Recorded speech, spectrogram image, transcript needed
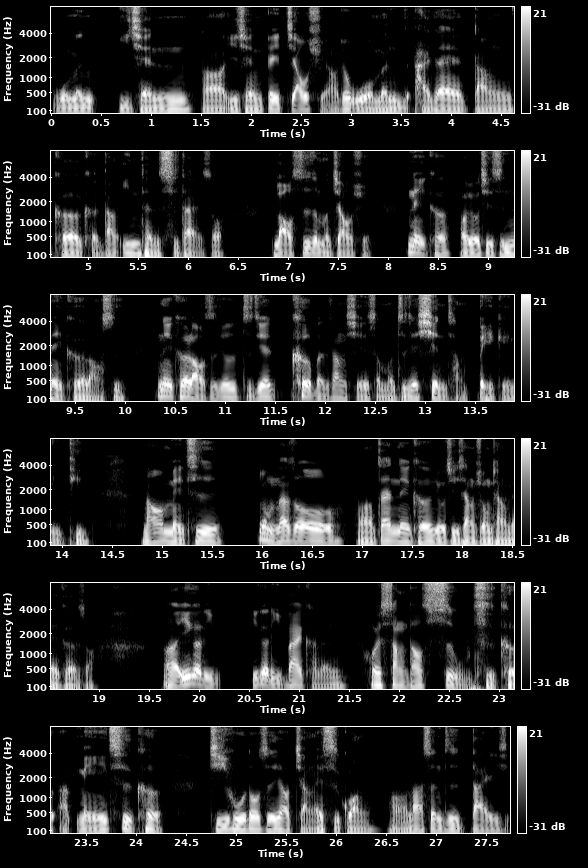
我们以前啊以前被教学啊，就我们还在当科尔可当 intern 时代的时候，老师怎么教学？内科啊，尤其是内科老师，内科老师就是直接课本上写什么，直接现场背给你听。然后每次，因为我们那时候啊在内科，尤其像胸腔内科的时候，啊一个礼一个礼拜可能。会上到四五次课啊，每一次课几乎都是要讲 X 光哦，那甚至带一些，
